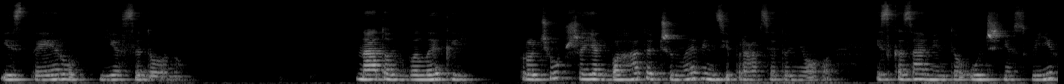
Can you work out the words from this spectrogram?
із Тиру і Сидону. Натовп великий, прочувши, як багато чини він зібрався до нього, і сказав він до учнів своїх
